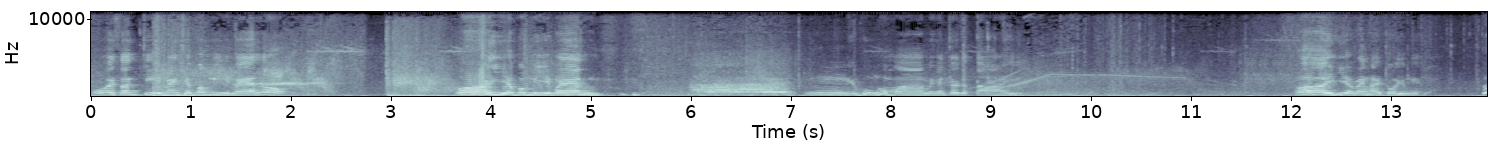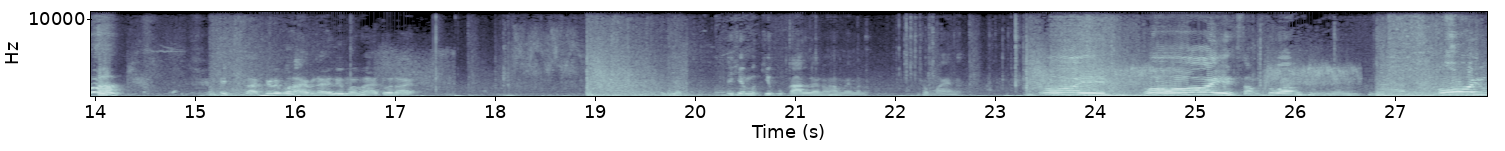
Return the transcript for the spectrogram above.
โอ้ยซันจิแม่งใช้บะหมี่แมนแล้วโอ้ยเฮียบะหมี่แมน อืมอย่าพุ่งเข้ามาไม่งั้นเจ้าจะตายเอ้ยเฮียแม่งหายตัวอย่างงี้ไอ้สัตว์ก็เลยว่าหายไปไหนลืมมันหายตัวได้ไอ้เฮียไอ้เฮียเมื่อกี้กูกันแล้วนะทำไมมันทำไมน่ะโอ้ย โอ้ยสองตัวหืมโอ้ยลู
